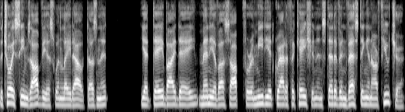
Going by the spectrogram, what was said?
The choice seems obvious when laid out, doesn't it? Yet day by day, many of us opt for immediate gratification instead of investing in our future,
